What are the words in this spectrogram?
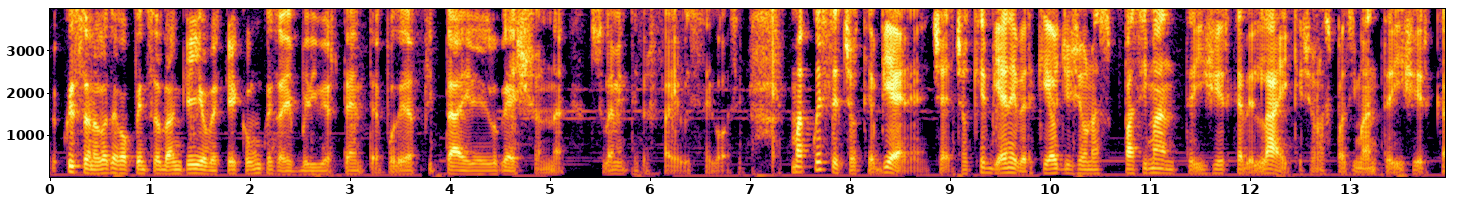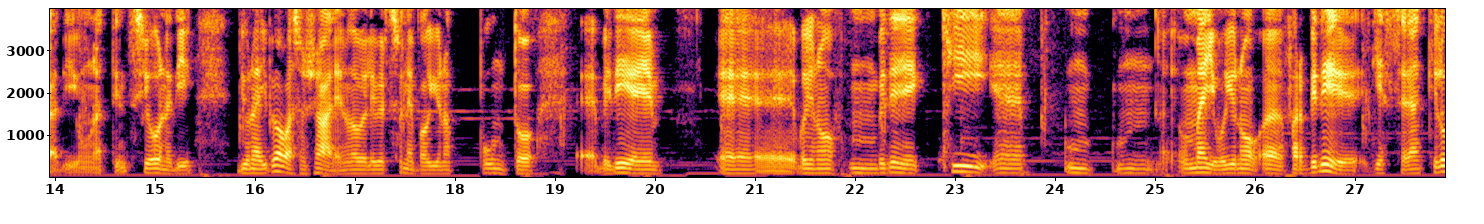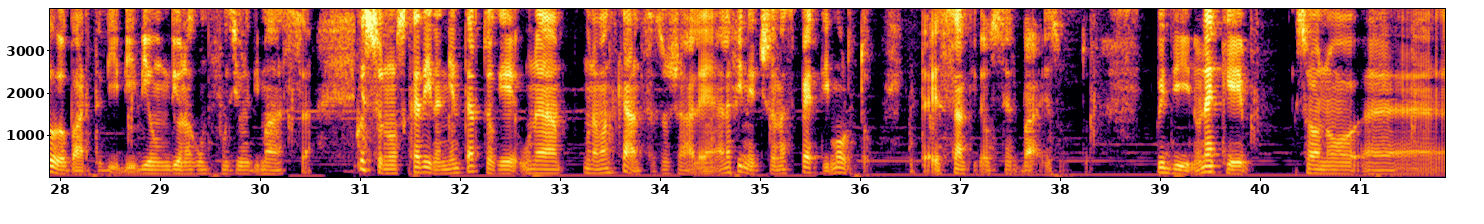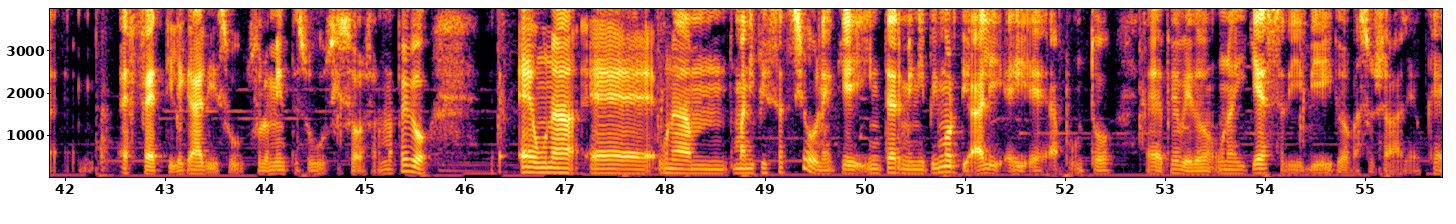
questa è una cosa che ho pensato anche io perché comunque sarebbe divertente poter affittare le location solamente per fare queste cose. Ma questo è ciò che avviene, cioè ciò che avviene perché oggi c'è una spasimante ricerca del like, c'è una spasimante ricerca di un'attenzione, di, di una riprova sociale dove le persone vogliono appunto eh, vedere eh, vogliono mh, mm, vedere chi eh, o meglio vogliono eh, far vedere di essere anche loro parte di, di, di, un, di, una confusione di massa. Questo non scatena nient'altro che una, una, mancanza sociale. Alla fine ci sono aspetti molto interessanti da osservare sotto. Quindi non è che sono eh, effetti legati su, solamente su, sui social, ma proprio è una, è una mm, manifestazione che in termini primordiali è, è appunto eh, prevedo una richiesta di, di prova sociale, ok?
